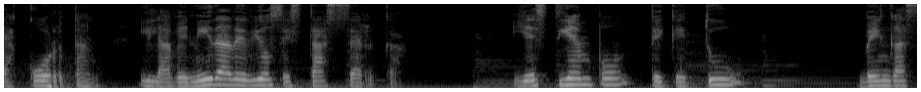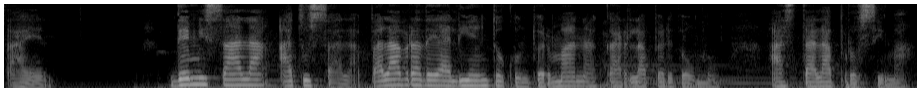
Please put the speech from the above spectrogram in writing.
acortan y la venida de Dios está cerca. y es tiempo de que tú vengas a Él. De mi sala a tu sala. Palabra de aliento con tu hermana Carla Perdomo. Hasta la próxima.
